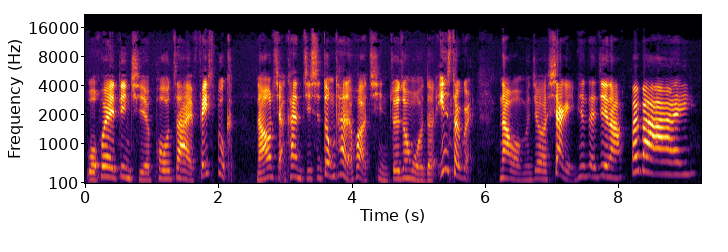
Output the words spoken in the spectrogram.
我会定期的 po 在 Facebook。然后想看即时动态的话，请追踪我的 Instagram。那我们就下个影片再见啦，拜拜。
